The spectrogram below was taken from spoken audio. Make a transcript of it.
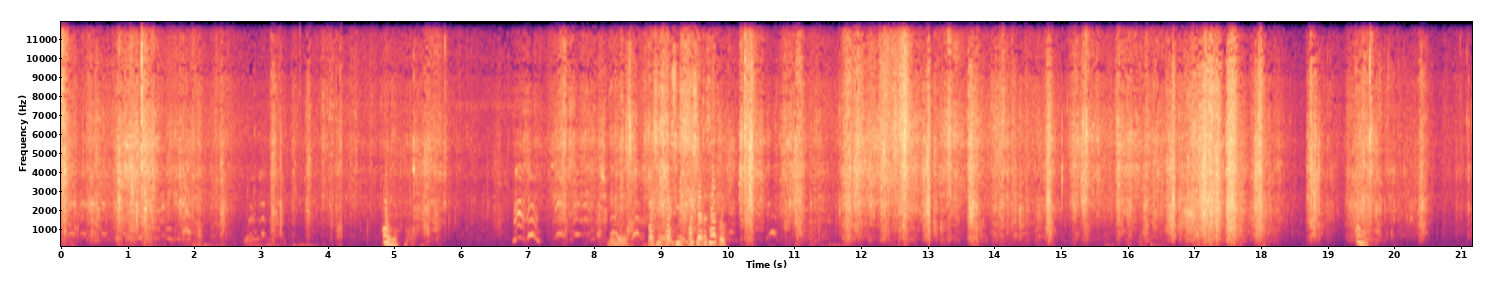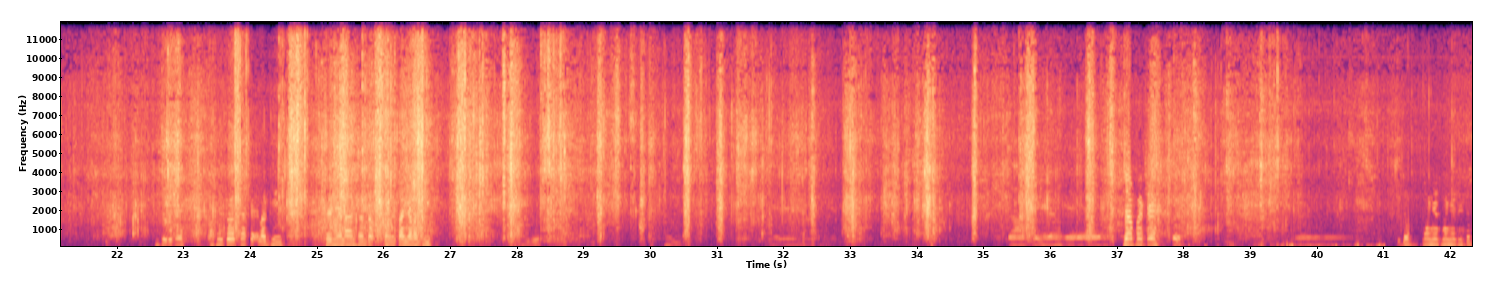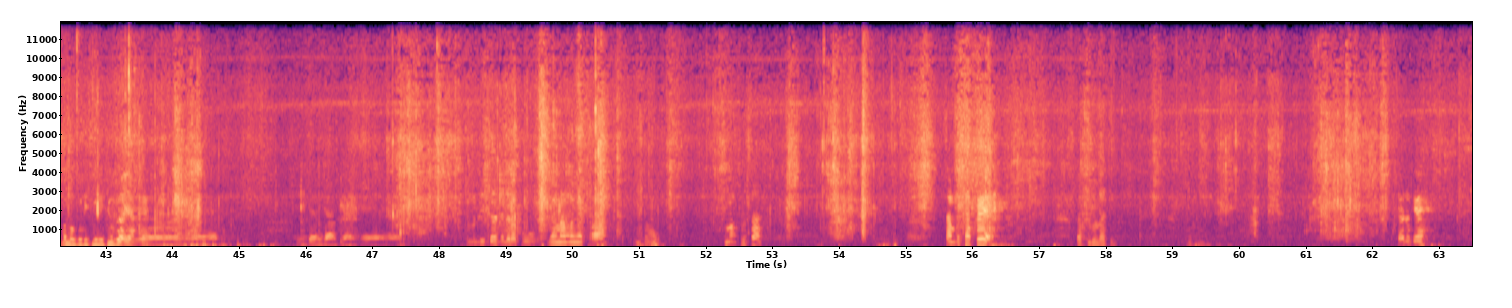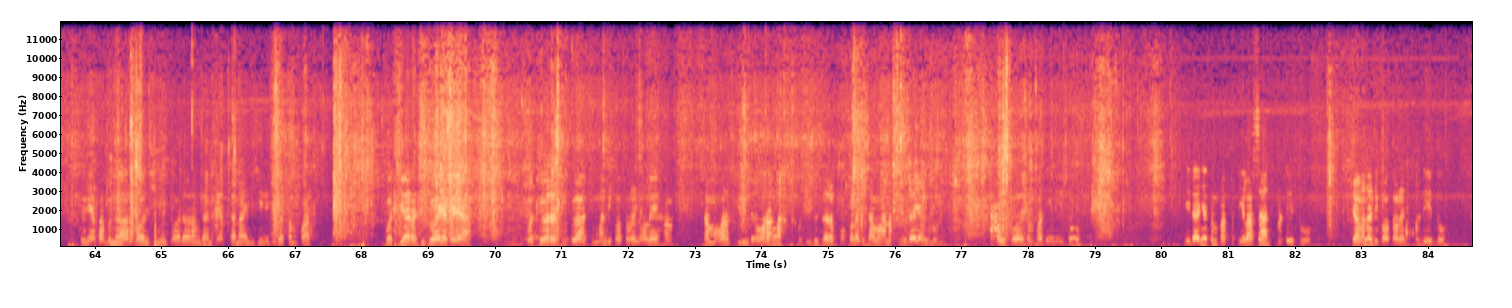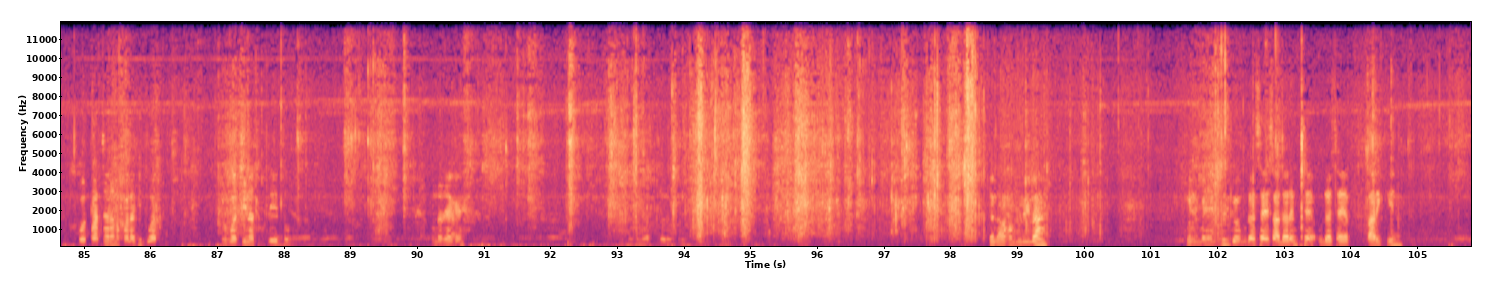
Bismillah. masih masih masih ada satu Sudah oke, langsung ke kakek lagi. Saya mainan tanya, lagi yang Capek ya? Itu monyet-monyet itu penunggu di sini juga ya? Kek? Capek seperti itu saudaraku yang namanya kerak itu emang susah sampai capek Astagfirullahaladzim ya dok ya ternyata benar bahwa di sini itu ada orang gantiat karena di sini juga tempat buat ziarah juga ya kayak buat ziarah juga cuman dikotorin oleh hal sama orang segelintir orang lah. Seperti itu saudara apalagi sama anak muda yang belum tahu bahwa tempat ini itu tidaknya tempat petilasan seperti itu. Janganlah dikotorin seperti itu. Buat pacaran apalagi buat berbuat zina seperti itu. Bener ya kayak saudaraku dan alhamdulillah banyak itu juga udah saya sadarin saya udah saya tarikin.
